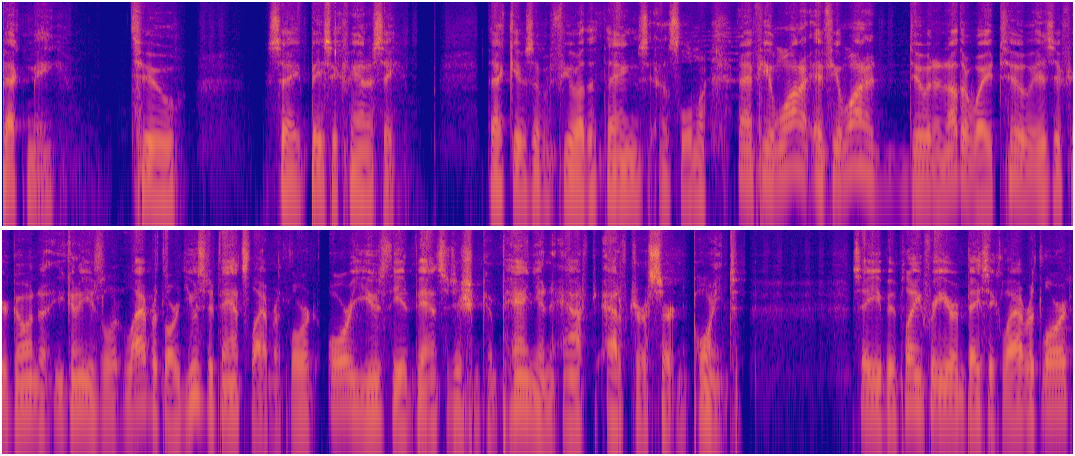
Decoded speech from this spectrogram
BECMI to, say, Basic Fantasy that gives them a few other things and it's a little more. And if you want to if you want to do it another way too is if you're going to you're going to use labyrinth lord use advanced labyrinth lord or use the advanced edition companion after after a certain point. Say you've been playing for a year in basic labyrinth lord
